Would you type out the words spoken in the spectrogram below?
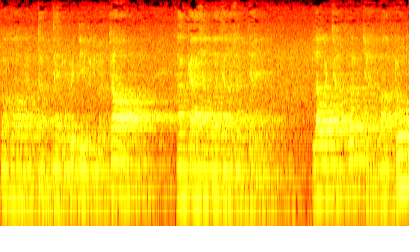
ก็ขอกันตั้งใจประพฤติดีปฏิบัติชอบทางกายทางวาจาทางใจ เราจะพ้นจากความทุกข์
